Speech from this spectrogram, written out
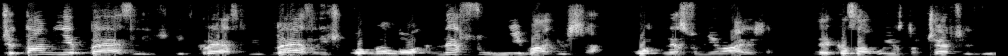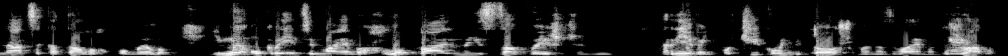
Чи там є безліч, підкреслюю, безліч помилок, не сумніваюся. От не сумніваюся. Як казав Уінстон Черчилль, війна це каталог помилок. І ми, українці, маємо глобальний завищений рівень очікувань від того, що ми називаємо державу.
